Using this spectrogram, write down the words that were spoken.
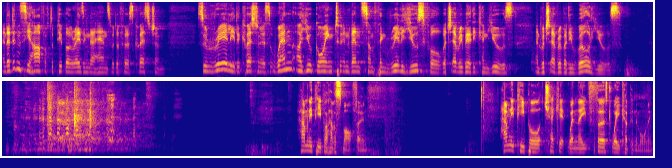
And I didn't see half of the people raising their hands with the first question. So, really, the question is when are you going to invent something really useful which everybody can use and which everybody will use? How many people have a smartphone? How many people check it when they first wake up in the morning?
